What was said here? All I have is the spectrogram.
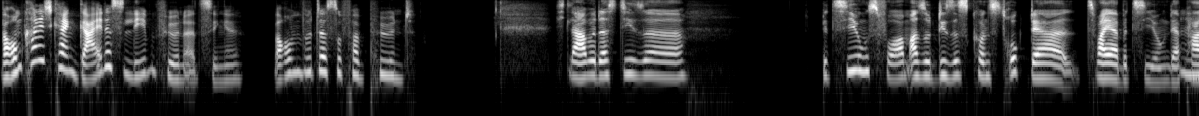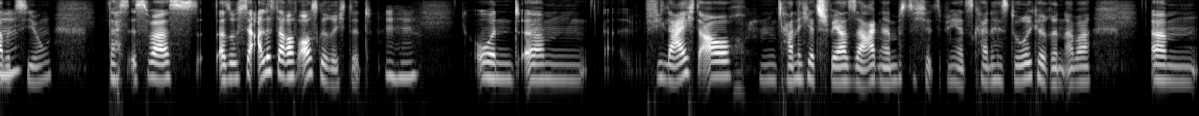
Warum kann ich kein geiles Leben führen als Single? Warum wird das so verpönt? ich glaube, dass diese Beziehungsform, also dieses Konstrukt der Zweierbeziehung, der Mhm. Paarbeziehung, das ist was, also ist ja alles darauf ausgerichtet. Mhm. Und ähm, vielleicht auch, hm, kann ich jetzt schwer sagen, da müsste ich jetzt, bin jetzt keine Historikerin, aber ähm,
